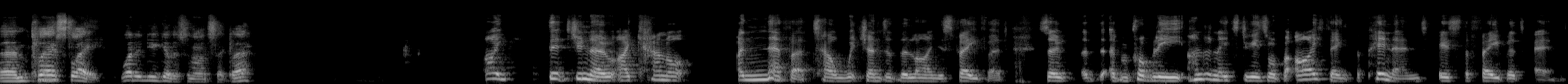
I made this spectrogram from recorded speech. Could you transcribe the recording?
Um, Claire Slay, why don't you give us an answer, Claire? I did you know I cannot I never tell which end of the line is favoured. So uh, I'm probably 180 degrees or, but I think the pin end is the favoured end.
